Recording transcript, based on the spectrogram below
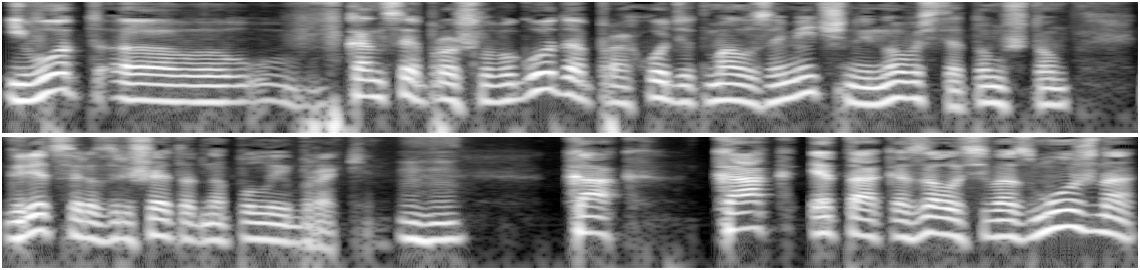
И вот э, в конце прошлого года проходит малозамеченная новость о том, что Греция разрешает однополые браки. Угу. Как? Как это оказалось возможно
